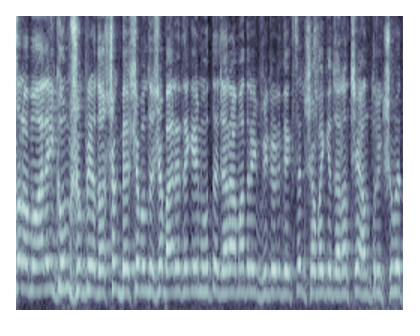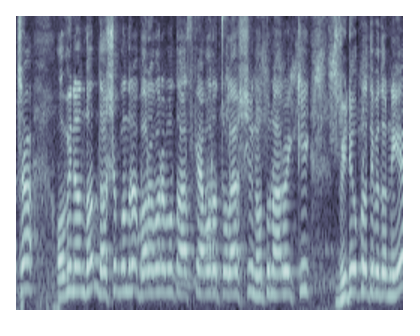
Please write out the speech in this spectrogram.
আসসালামু আলাইকুম। সুপ্রিয় দর্শক দেশে এবং দেশের বাইরে থেকে এই মুহূর্তে যারা আমাদের এই ভিডিওটি দেখছেন সবাইকে জানাচ্ছি আন্তরিক শুভেচ্ছা অভিনন্দন। দর্শক বন্ধুরা বরাবরের মতো আজকে আবারও চলে আসছি নতুন আরও একটি ভিডিও প্রতিবেদন নিয়ে।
